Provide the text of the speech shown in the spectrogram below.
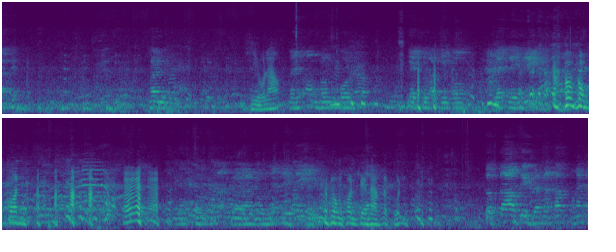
อท่าน หิวแล้วในอ้อมมงคลเกตตัวจีวงศ์และเลดี้มงคลมงคลธนากรและเลดี้มงคลเป็นนามสกุลเกือบเก้าสิบแล้วนะครับให้อ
